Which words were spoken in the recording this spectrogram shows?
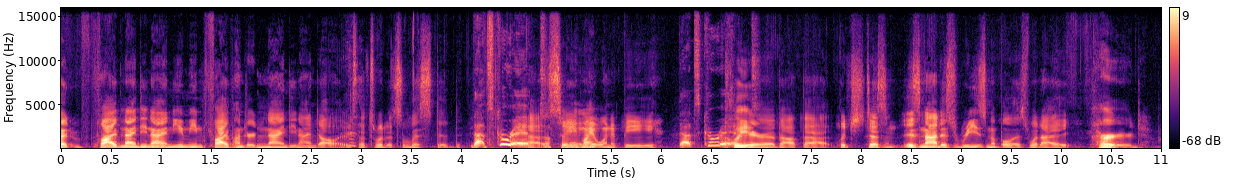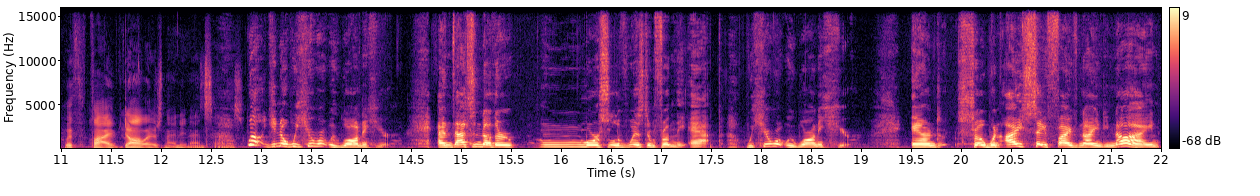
But five ninety nine, you mean five hundred ninety nine dollars? That's what it's listed. That's correct. Uh, so you might want to be That's correct. clear about that, which doesn't is not as reasonable as what I heard with five dollars ninety nine cents. Well, you know, we hear what we want to hear. And that's another mm, morsel of wisdom from the app. We hear what we want to hear. And so when I say 5.99,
